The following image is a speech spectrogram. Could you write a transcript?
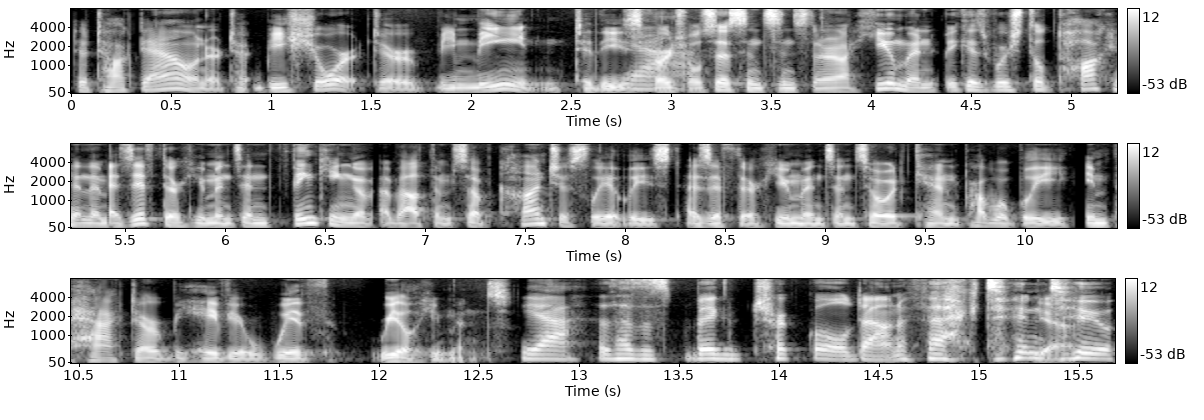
to talk down or to be short or be mean to these Yeah. virtual assistants since they're not human because we're still talking to them as if they're humans and thinking of, about them subconsciously at least as if they're humans. And so it can probably impact our behavior with real humans Yeah, this has this big trickle down effect into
